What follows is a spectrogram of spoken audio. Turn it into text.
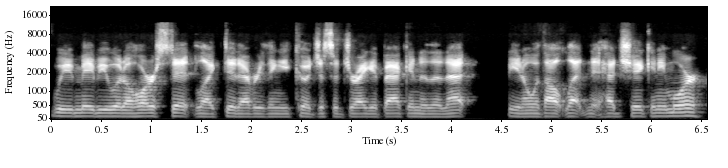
we maybe would have horsed it, like did everything you could just to drag it back into the net, you know, without letting it head shake anymore,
